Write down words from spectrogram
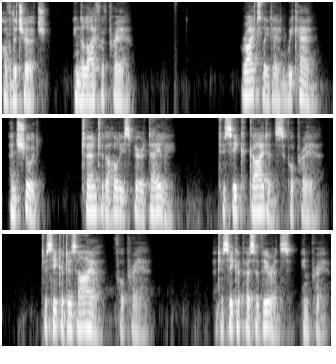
of the church in the life of prayer. Rightly, then, we can and should turn to the Holy Spirit daily to seek guidance for prayer, to seek a desire for prayer, and to seek a perseverance in prayer.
